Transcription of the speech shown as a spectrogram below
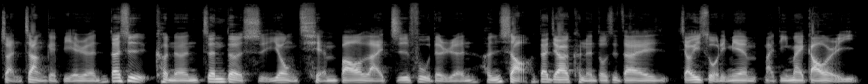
转账给别人，但是可能真的使用钱包来支付的人很少，大家可能都是在交易所里面买低卖高而已。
